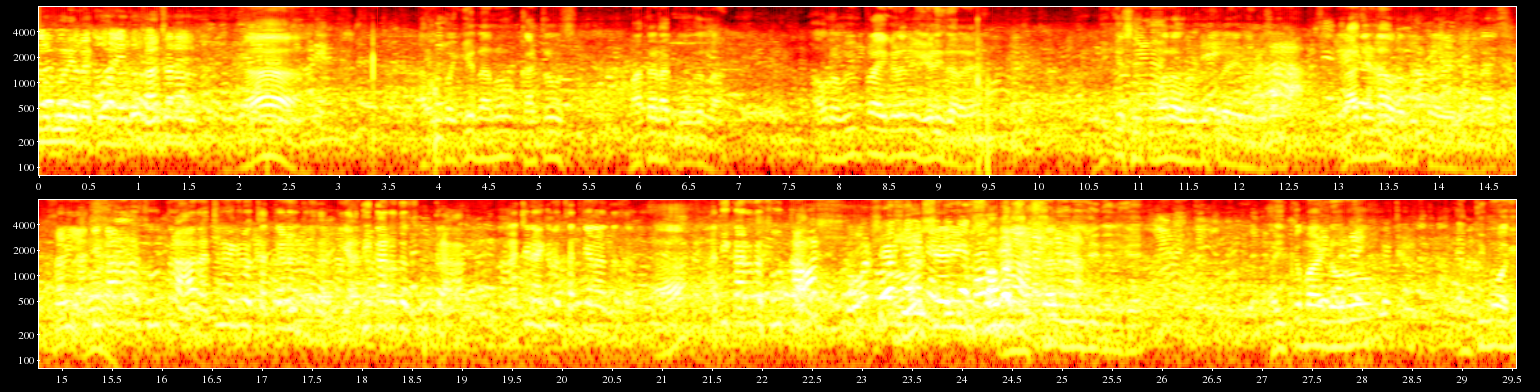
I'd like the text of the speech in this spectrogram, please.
ಮುಂದುವರಿಬೇಕು ಅನ್ನೋದು ರಾಜಣ್ಣ ಈಗ ಅದ್ರ ಬಗ್ಗೆ ನಾನು ಕಾಂಟ್ರವರ್ಸಿ ಮಾತಾಡೋಕ್ಕೆ ಹೋಗಲ್ಲ. ಅವರ ಅಭಿಪ್ರಾಯಗಳನ್ನು ಹೇಳಿದ್ದಾರೆ. ಡಿ ಕೆ ಶಿವಕುಮಾರ್ ಅವರ ಅಭಿಪ್ರಾಯ ಹೇಳಿದ್ದಾರೆ. ರಾಜಣ್ಣ ಅವರ ಅಭಿಪ್ರಾಯ ಹೇಳಿದ್ದಾರೆ. ಸರ್ ಈ ಅಧಿಕಾರದ ಸೂತ್ರ ರಚನೆ ಆಗಿರೋ ಸತ್ಯನ ಅಂತ ಸರ್. ಈ ಅಧಿಕಾರದ ಸೂತ್ರ ರಚನೆ ಆಗಿರೋ ಸತ್ಯನ ಅಂತ ಸರ್. ಅಧಿಕಾರದ ಸೂತ್ರ. ಪವರ್ ಶೇರಿಂಗ್ ಸರ್ ಹೇಳಿ ನಿನಗೆ ಹೈಕಮಾಂಡ್ನವರು ಅಂತಿಮವಾಗಿ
